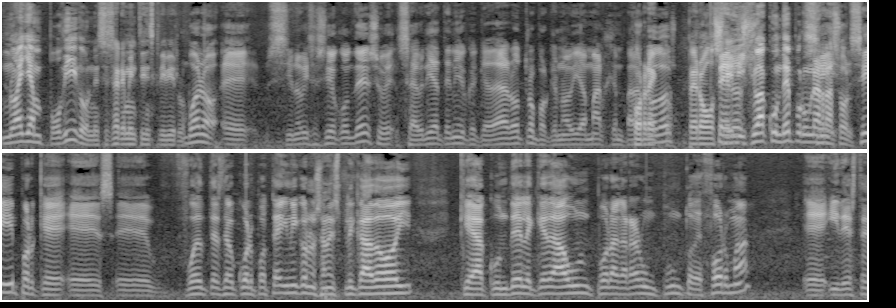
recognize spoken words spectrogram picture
no hayan podido necesariamente inscribirlo. Bueno, eh, si no hubiese sido Condé, se, habría tenido que quedar otro porque no había margen para Correcto, todos. pero se eligió a Koundé por una sí, razón. Sí, porque es, eh, fuentes del cuerpo técnico nos han explicado hoy que a Cundé le queda aún por agarrar un punto de forma eh, y de, este,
